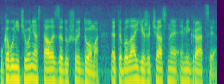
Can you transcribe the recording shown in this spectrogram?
у кого ничего не осталось за душой дома. Это была ежечасная эмиграция.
